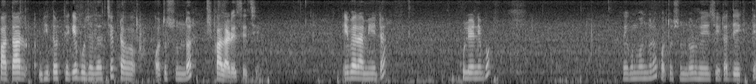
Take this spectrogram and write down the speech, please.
পাতার ভিতর থেকে বোঝা যাচ্ছে একটা কত সুন্দর কালার এসেছে। এবার আমি এটা খুলে নেব। দেখুন বন্ধুরা, কত সুন্দর হয়েছে এটা দেখতে।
